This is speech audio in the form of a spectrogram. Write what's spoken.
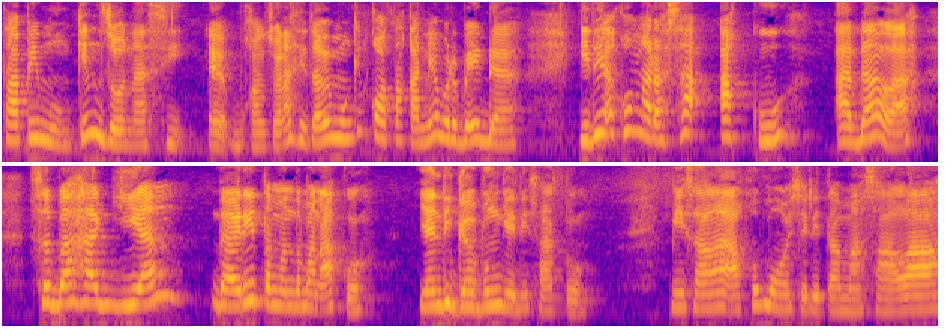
Tapi mungkin zonasi eh bukan zonasi tapi mungkin kotakannya berbeda. Jadi aku ngerasa aku adalah sebahagian dari teman-teman aku yang digabung jadi satu. Misalnya aku mau cerita masalah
